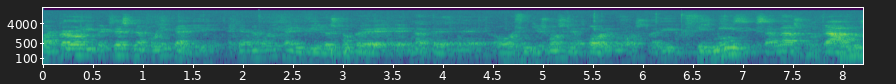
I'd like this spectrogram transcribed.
Μακρόν είπε χθε μια πολύ καλή, έκανε μια πολύ καλή δήλωση που είπε ε, ο εθνικισμός είναι πόλεμος. Δηλαδή θυμίζει ξανά στους Γάλλους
